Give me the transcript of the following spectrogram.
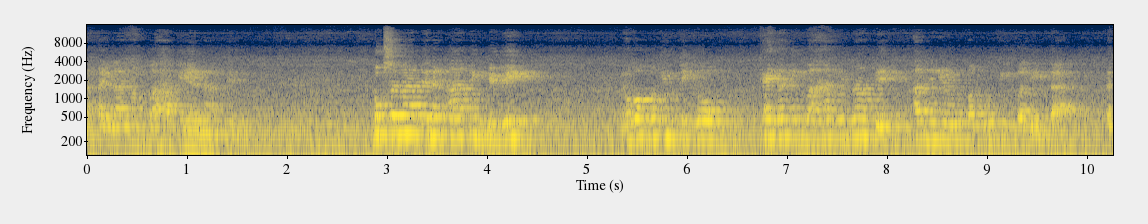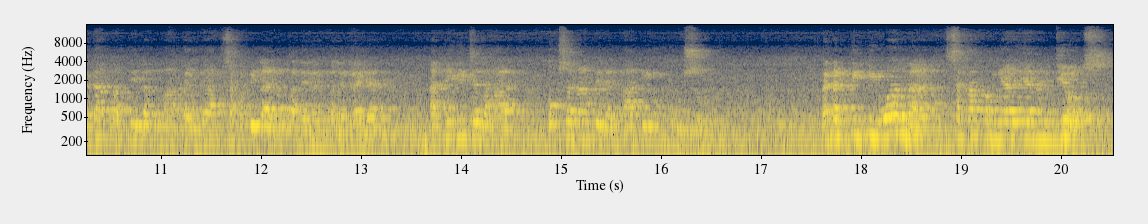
na kailangang bahagian natin? Buksan natin ang ating bibig na huwag maging tikong Kaya ibahagi natin ang inyong mabuting balita na dapat nilang matanggap sa kabila ng kanilang kalagayan. At higit sa lahat, buksan natin ang ating puso na nagtitiwala sa kapangyarihan ng Diyos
